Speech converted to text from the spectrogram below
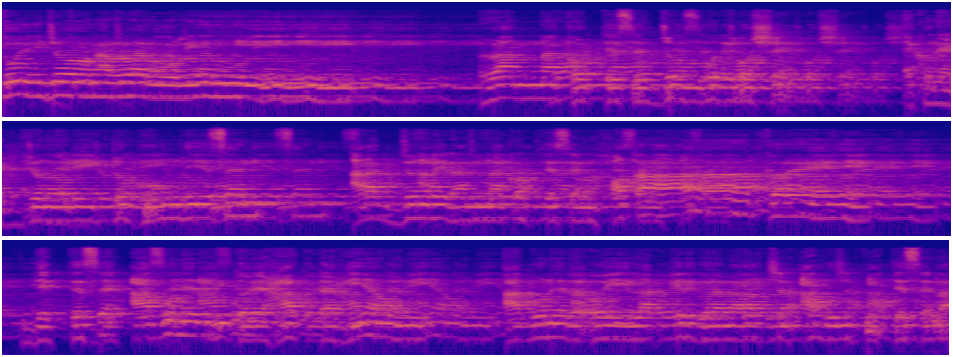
দুইজন আল্লাহর ওলি রান্না করতেছে, জঙ্গলে বসে। এখন একজন ওলি একটু ঘুম দিয়েছেন আর একজন রান্না করতেছেন, হঠাৎ করে দেখতেছে আগুনের ভিতরে হাতটা দিয়া উনি আগুনের ওই লাকড়ির গোলা নাড়াচ্ছেন আগুন পুড়তেছে না।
